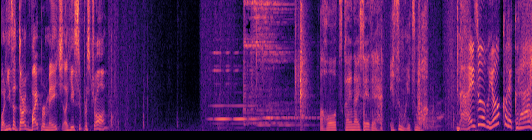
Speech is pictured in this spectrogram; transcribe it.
But he's a Dark Viper Mage, like he's super strong. 魔法を使えないせいでいつもいつも大丈夫よこれくらい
